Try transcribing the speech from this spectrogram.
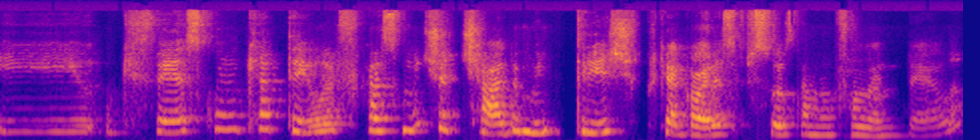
e o que fez com que a Taylor ficasse muito chateada, muito triste, porque agora as pessoas estavam falando dela.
